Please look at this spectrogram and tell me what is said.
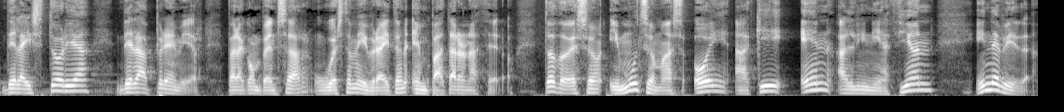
de la historia de la Premier. Para compensar, West Ham y Brighton empataron a cero. Todo eso y mucho más hoy aquí en Alineación Indebida.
